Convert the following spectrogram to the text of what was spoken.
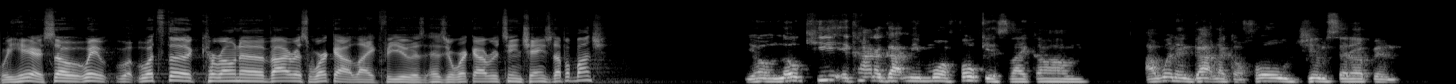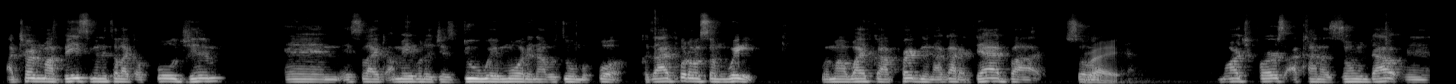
We here. So wait, what's the coronavirus workout like for you? Has, has your workout routine changed up a bunch? Yo, low key, it kind of got me more focused. Like, um, I went and got like a whole gym set up, and I turned my basement into like a full gym. And it's like I'm able to just do way more than I was doing before. Cause I put on some weight when my wife got pregnant. I got a dad bod, so Right. March 1st, I kind of zoned out and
